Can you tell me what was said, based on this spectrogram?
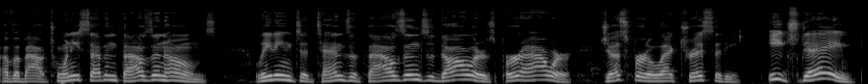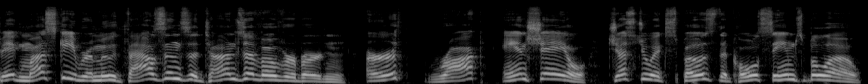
of about 27,000 homes, leading to tens of thousands of dollars per hour just for electricity. Each day, Big Muskie removed thousands of tons of overburden, earth, rock, and shale just to expose the coal seams below.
